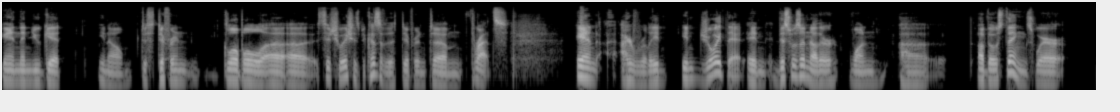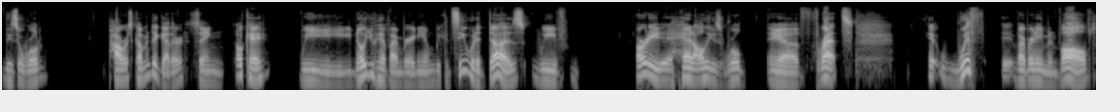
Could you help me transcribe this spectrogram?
and then you get, you know, just different global uh, uh, situations because of the different um, threats, and I really enjoyed that. And this was another one uh, of those things where these are world powers coming together, saying, "Okay, we know you have vibranium. We can see what it does. We've already had all these world uh, threats it, with vibranium involved.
